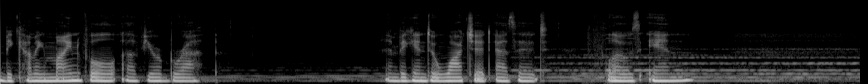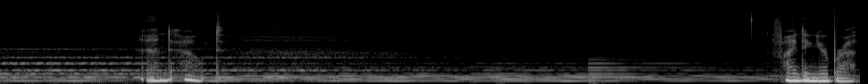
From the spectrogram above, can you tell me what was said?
And becoming mindful of your breath and begin to watch it as it flows in and out. Finding your breath.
